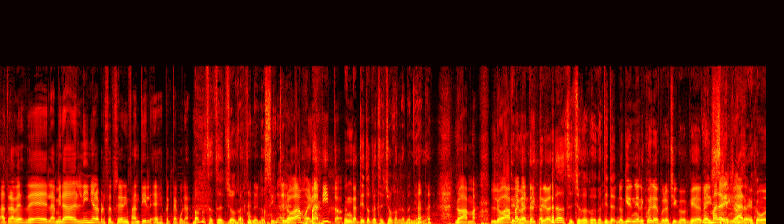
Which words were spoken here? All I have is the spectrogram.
a través de la mirada del niño, la percepción infantil, es espectacular. Vamos a hacer yoga con el osito. Lo amo, el gatito. Un gatito que se choca en la mañana. Lo ama, lo Te ama el levantás, gatito. te levantás, se choca con el gatito. No quieren ir a la escuela después los chicos. Quedan Es ahí maravilloso. zen. Claro. Es como...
